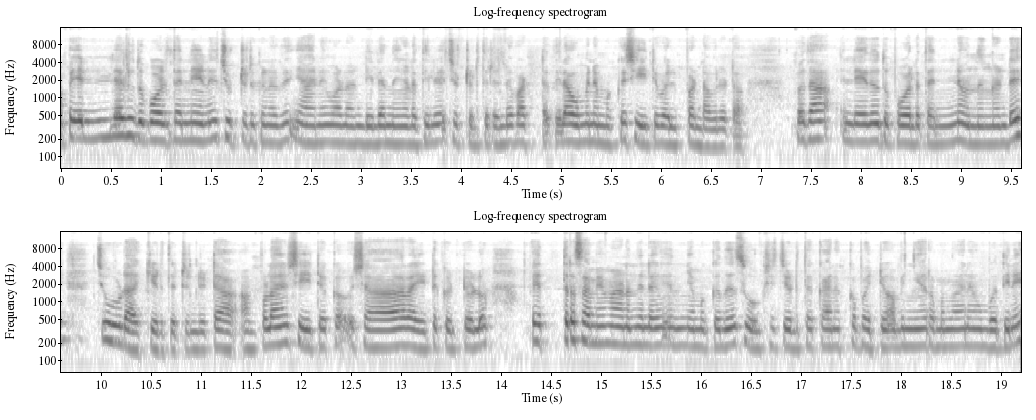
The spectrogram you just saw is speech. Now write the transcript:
അപ്പോൾ എല്ലാതും ഇതുപോലെ തന്നെയാണ് ചുട്ടെടുക്കുന്നത്. ഞാൻ വണ്ടിയിലെ നീളത്തിൽ ചുട്ടെടുത്തിട്ടുണ്ട്. വട്ടത്തിലാവുമ്പോൾ നമുക്ക് ഷീറ്റ് വലിപ്പം ഉണ്ടാവില്ല കേട്ടോ അപ്പോൾ ഇതാ ഇല്ലേതും ഇതുപോലെ തന്നെ ഒന്നും കണ്ട് ചൂടാക്കി എടുത്തിട്ടുണ്ട് കേട്ടോ അപ്പോഴാണ് ഷീറ്റൊക്കെ ഉഷാറായിട്ട് കിട്ടുള്ളൂ. അപ്പോൾ എത്ര സമയമാണെന്നുണ്ടെങ്കിൽ നമുക്കിത് സൂക്ഷിച്ചെടുത്തേക്കാനൊക്കെ പറ്റും. അപ്പം ഇനി റമദാനാകുമ്പോഴത്തേന്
